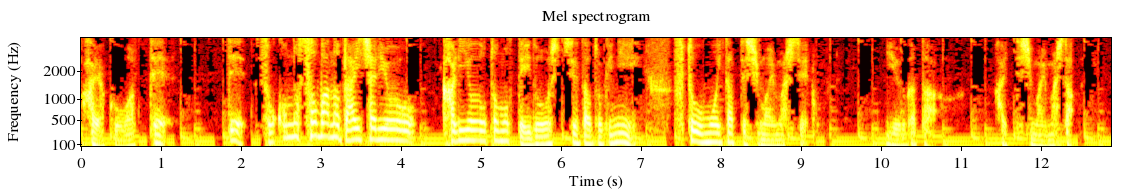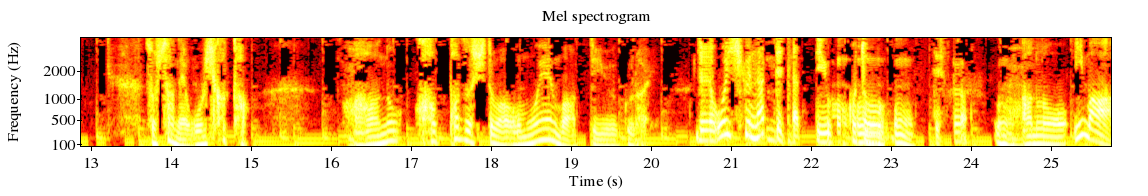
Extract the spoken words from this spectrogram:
早く終わって、で、そこのそばの大車両を借りようと思って移動してた時に、ふと思い立ってしまいまして、夕方、入ってしまいました。そしたらね、美味しかった。あの、かっぱ寿司とは思えんわっていうぐらい。じゃあ、美味しくなってたっていうことうん、うん。ですか、うん、あの、今、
